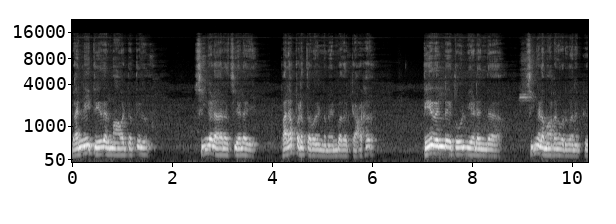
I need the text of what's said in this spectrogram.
வன்னி தேர்தல் மாவட்டத்தில் சிங்கள அரசியலை பலப்படுத்த வேண்டும் என்பதற்காக தேர்தலில் தோல்வியடைந்த சிங்கள மகன் ஒருவனுக்கு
